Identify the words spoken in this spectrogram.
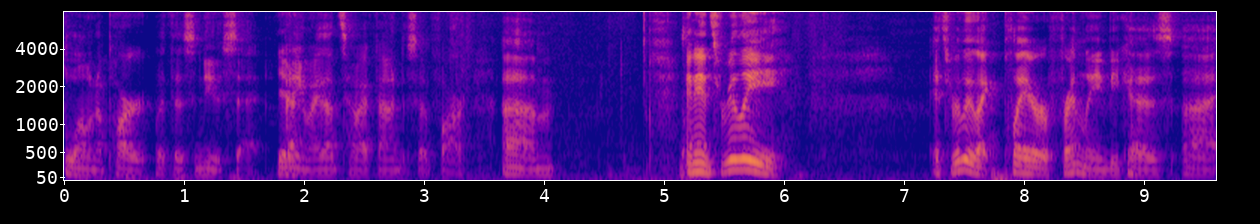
blown apart with this new set. Yeah. But anyway, that's how I found it so far. Um, and it's really it's really like player friendly because uh,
